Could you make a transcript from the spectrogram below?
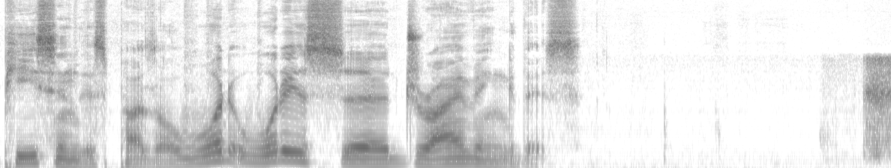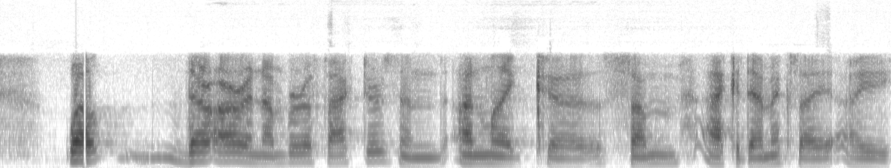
piece in this puzzle? What what is uh, driving this? Well, there are a number of factors, and unlike uh, some academics, I, I,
